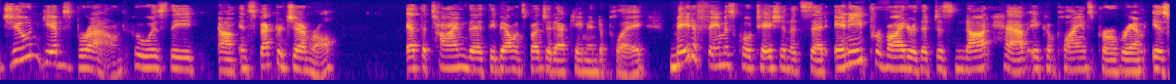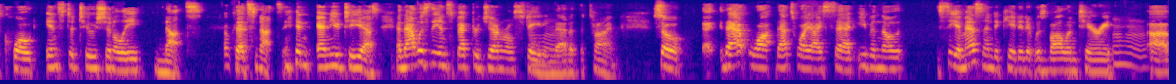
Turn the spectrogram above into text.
June Gibbs Brown, who was the um, Inspector General at the time that the Balanced Budget Act came into play, made a famous quotation that said, Any provider that does not have a compliance program is, quote, institutionally nuts. Okay. That's nuts. In NUTS. And that was the Inspector General stating Mhm. that at the time. So uh, that wa- that's why I said, even though CMS indicated it was voluntary, Mhm. uh,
